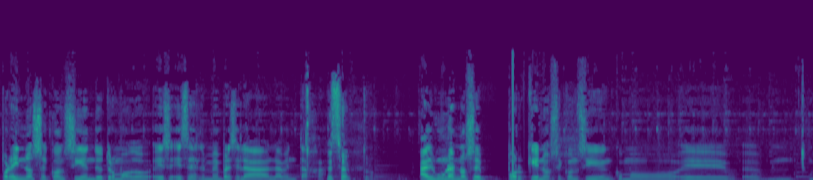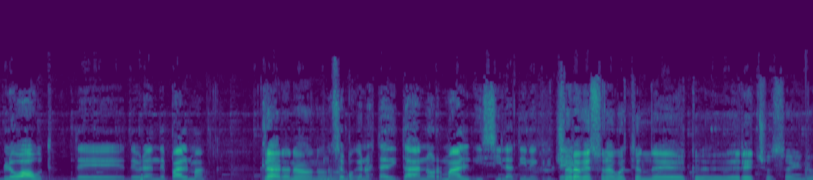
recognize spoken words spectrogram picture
por ahí no se consiguen de otro modo. Es- esa es, me parece, la, la ventaja. Exacto. Algunas no sé por qué no se consiguen como eh, eh, Blowout de, de Brian De Palma. Claro, no, no. No, no. sé por qué no está editada normal y sí la tiene Yo Criterion. creo que es una cuestión de, de derechos ahí, ¿no?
